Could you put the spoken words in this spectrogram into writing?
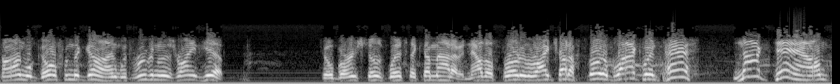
Kahn will go from the gun with Rugen on his right hip. Jo Byrns shows blitz. They come out of it. Now they'll throw to the right, try to throw to Blackman. Pass knocked down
